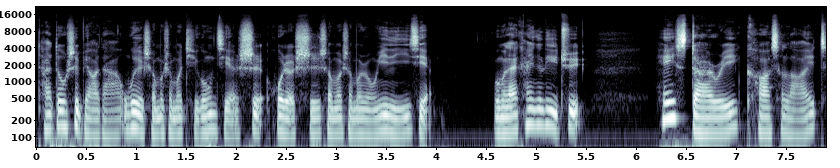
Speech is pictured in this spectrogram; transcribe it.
它都是表达为什么什么提供解释，或者使什么什么容易理解。我们来看一个例句：His diary cast light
